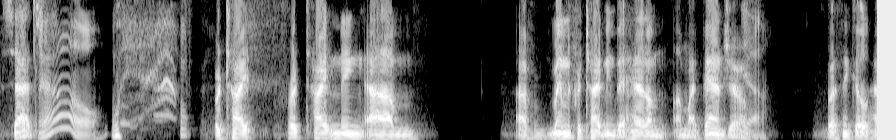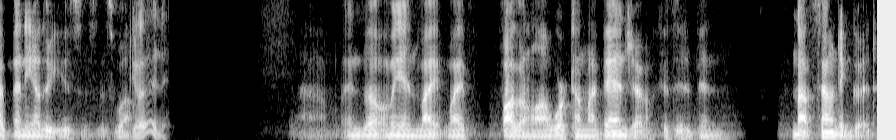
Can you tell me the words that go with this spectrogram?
set Oh, for tight for tightening um, uh, mainly for tightening the head on, on my banjo. yeah, But I think it'll have many other uses as well. good. and uh, I mean, my my father-in-law worked on my banjo because it had been not sounding good,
